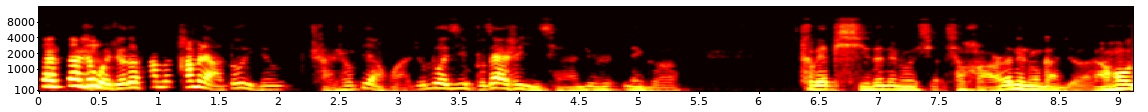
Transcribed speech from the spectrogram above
但但是我觉得他们他们俩都已经产生变化，就洛基不再是以前就是那个特别皮的那种小小孩的那种感觉了。然后，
